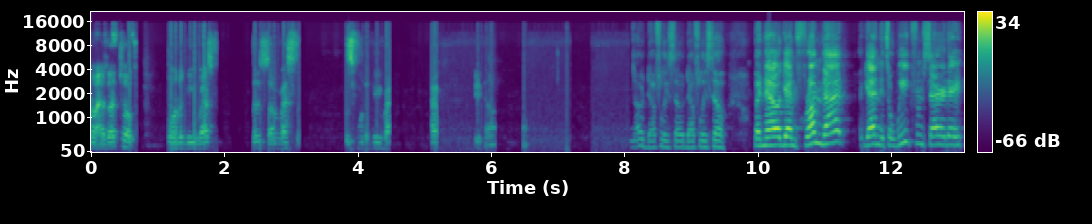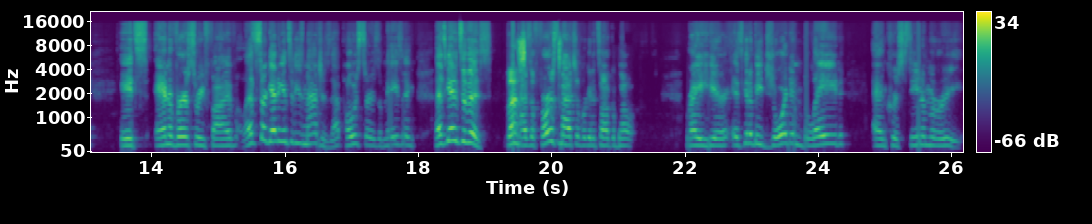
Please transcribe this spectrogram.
you know, as I talk, want to be wrestlers. Some wrestlers want to be wrestlers. You know. No, definitely so, definitely so. But now again, from that, again, it's a week from Saturday. It's anniversary five. Let's start getting into these matches. That poster is amazing. Let's get into this. Let's- As the first matchup we're going to talk about right here, it's going to be Jordan Blade and Christina Marie.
